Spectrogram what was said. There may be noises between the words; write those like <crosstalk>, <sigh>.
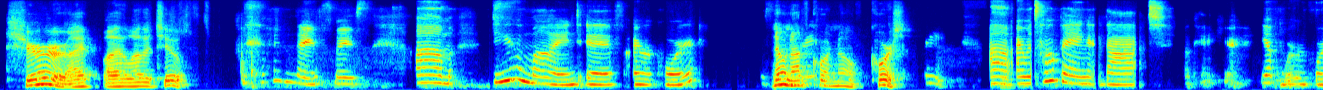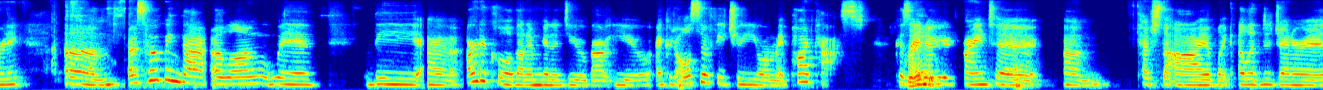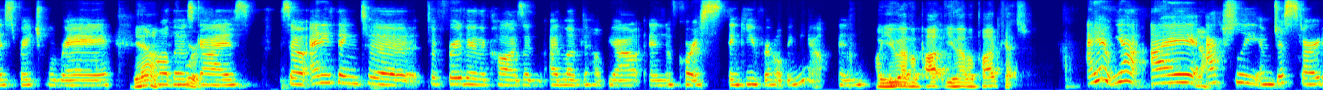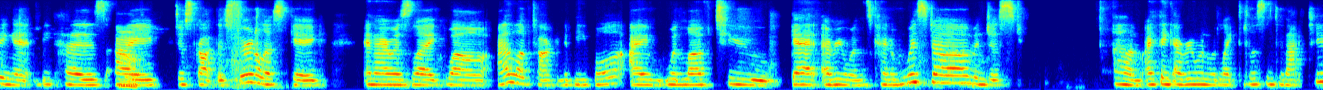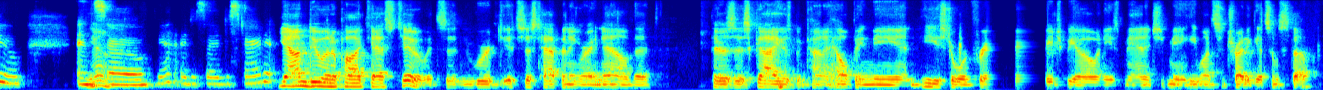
Sure. I, I love it too. <laughs> nice, nice. Um, do you mind if I record? No, not of course. No, of course. Great. Uh, I was hoping that, okay, here. Yep, we're recording. Um, I was hoping that along with the uh, article that I'm going to do about you, I could also feature you on my podcast because I know you're trying to um, catch the eye of like Ellen DeGeneres, Rachael Ray, yeah, all those guys. So anything to to further the cause, I'd, I'd love to help you out. And of course, thank you for helping me out. And oh, you have a pod, you have a podcast. I am, yeah. I yeah. actually am just starting it because oh. I just got this journalist gig and I was like, well, I love talking to people. I would love to get everyone's kind of wisdom and just um, I think everyone would like to listen to that too. And yeah. so, yeah, I decided to start it. Yeah, I'm doing a podcast too. It's a, we're it's just happening right now that there's this guy who's been kind of helping me, and he used to work for HBO, and he's managed me. He wants to try to get some stuff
